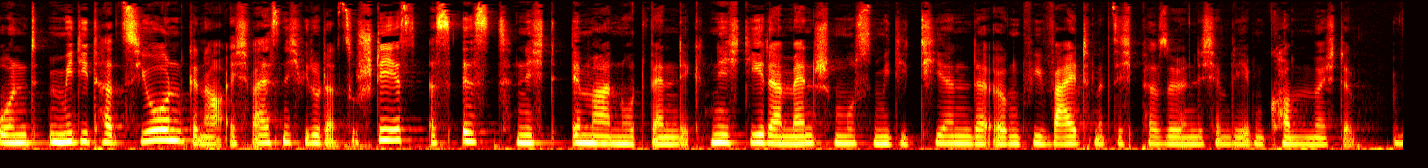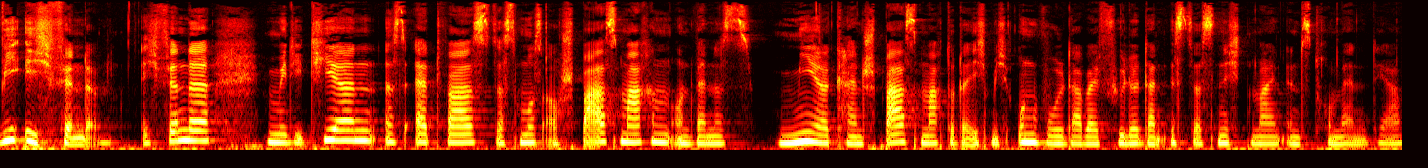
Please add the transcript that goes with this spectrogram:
Und Meditation, genau, ich weiß nicht, wie du dazu stehst. Es ist nicht immer notwendig. Nicht jeder Mensch muss meditieren, der irgendwie weit mit sich persönlich im Leben kommen möchte. Wie ich finde. Ich finde, meditieren ist etwas, das muss auch Spaß machen. Und wenn es mir keinen Spaß macht oder ich mich unwohl dabei fühle, dann ist das nicht mein Instrument, ja.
